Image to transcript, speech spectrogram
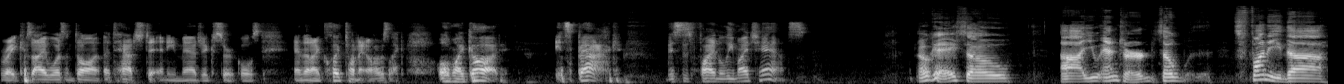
right? Because I wasn't on attached to any Magic circles, and then I clicked on it, and I was like, oh my god, it's back! This is finally my chance. Okay, so uh, you entered. So it's funny the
